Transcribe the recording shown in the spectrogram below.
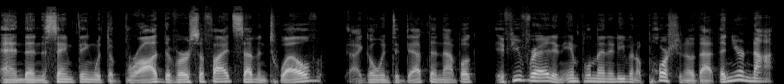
And then the same thing with the broad diversified 712. I go into depth in that book. If you've read and implemented even a portion of that, then you're not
